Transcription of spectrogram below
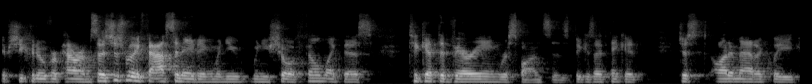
if she could overpower him. So it's just really fascinating when you when you show a film like this to get the varying responses because i think it just automatically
